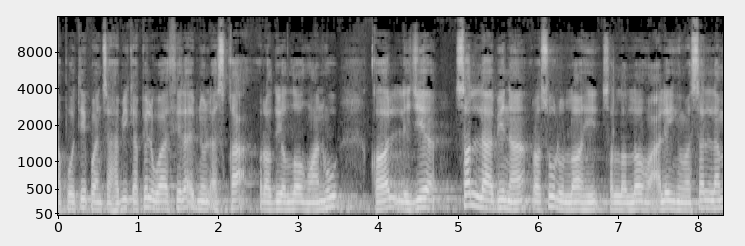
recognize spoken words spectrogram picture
Un sahabi qui s'appelle واثلة ابن الأسقع رضي الله عنه قال لجي صلى بنا رسول الله صلى الله عليه وسلم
